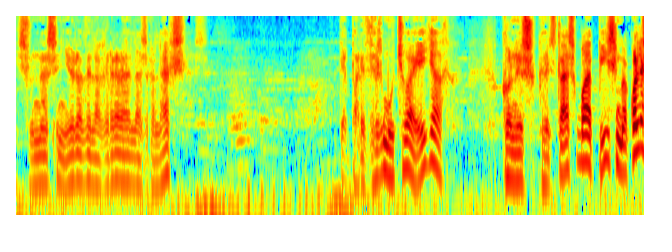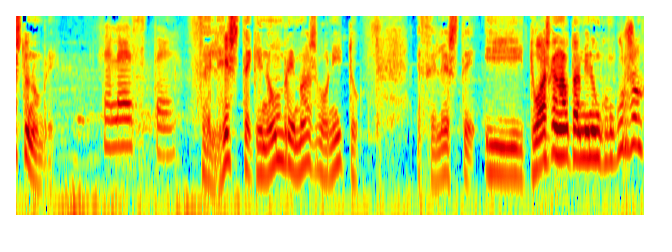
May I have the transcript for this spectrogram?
Es una señora de la Guerra de las Galaxias. Te pareces mucho a ella. Con eso que estás guapísima. ¿Cuál es tu nombre? Celeste. Celeste, qué nombre más bonito. Celeste. ¿Y tú has ganado también un concurso?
